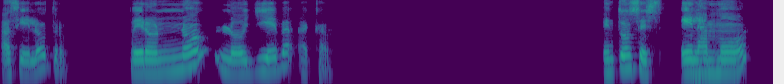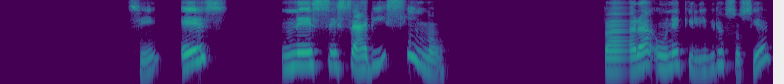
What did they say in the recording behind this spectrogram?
hacia el otro, pero no lo lleva a cabo. Entonces, el amor, ¿sí? Es necesarísimo para un equilibrio social.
